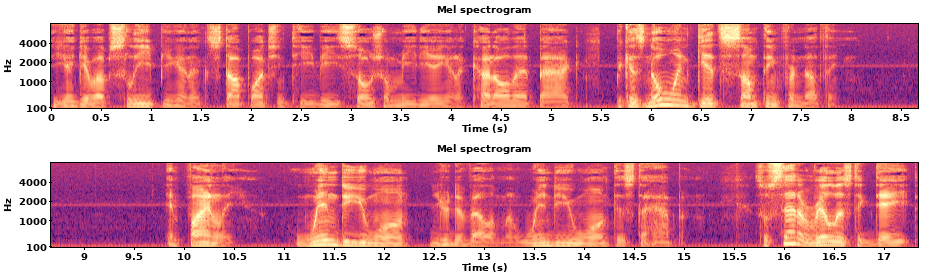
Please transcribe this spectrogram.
You're going to give up sleep. You're going to stop watching TV, social media. You're going to cut all that back because no one gets something for nothing. And finally, when do you want your development? When do you want this to happen? So set a realistic date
